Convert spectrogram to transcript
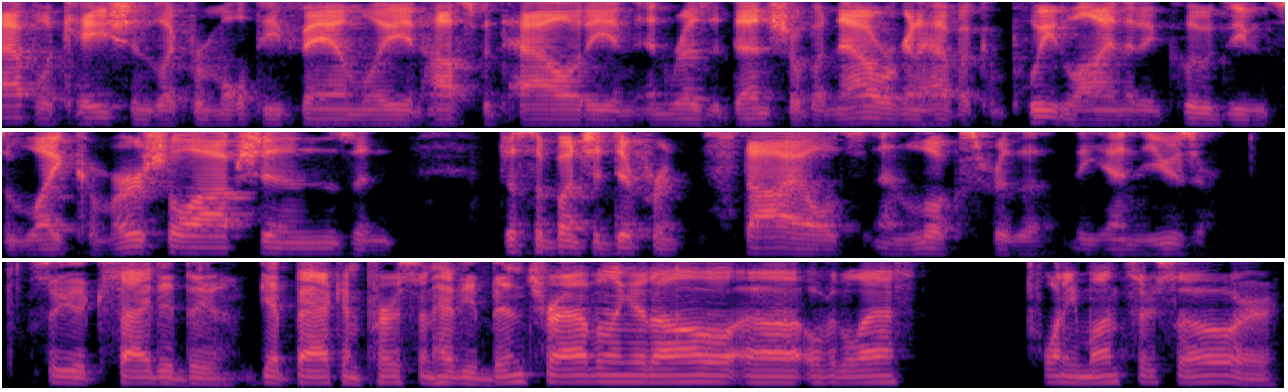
applications, like for multifamily and hospitality and, and residential. But now we're going to have a complete line that includes even some light commercial options and just a bunch of different styles and looks for the, the end user. So you're excited to get back in person? Have you been traveling at all uh, over the last twenty months or so? Or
